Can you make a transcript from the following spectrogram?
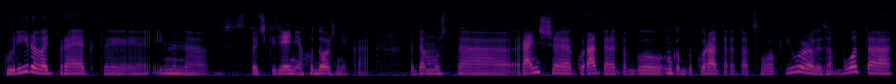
курировать проекты именно с точки зрения художника. Потому что раньше куратор это был, ну, как бы куратор это от слова cure, забота,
